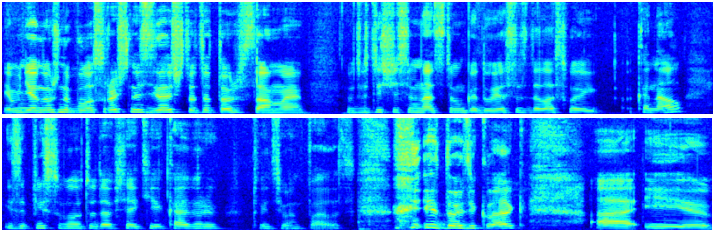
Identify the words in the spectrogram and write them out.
И мне нужно было срочно сделать что-то то же самое. В 2017 году я создала свой канал и записывала туда всякие каверы 21 Pilots и Доди Кларк. А, И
